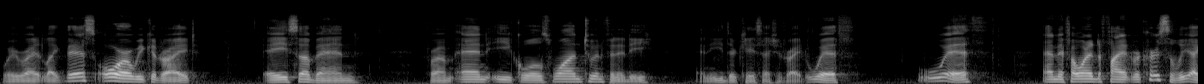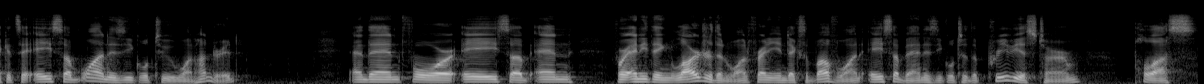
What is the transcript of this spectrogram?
where we write it like this, or we could write a sub n from n equals 1 to infinity. In either case, I should write with, with, and if I wanted to find it recursively, I could say a sub 1 is equal to 100. And then for a sub n, for anything larger than 1, for any index above 1, a sub n is equal to the previous term plus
